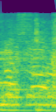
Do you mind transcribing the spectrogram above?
Let's go.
